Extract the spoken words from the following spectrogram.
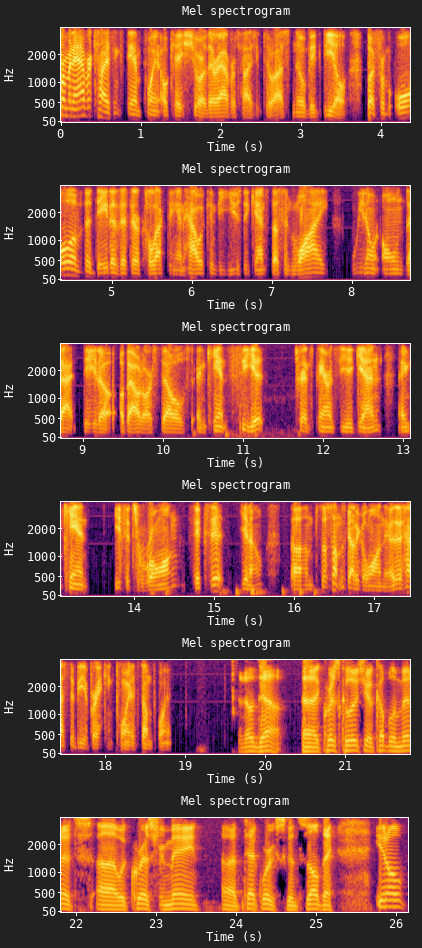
from an advertising standpoint, okay, sure, they're advertising to us, no big deal. But from all of the data that they're collecting and how it can be used against us and why we don't own that data about ourselves and can't see it, transparency again, and can't, if it's wrong, fix it, you know. Um, so something's got to go on there. There has to be a breaking point at some point. No doubt. Uh, Chris Colucci, a couple of minutes uh, with Chris Remain, uh, TechWorks Consulting. You know,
